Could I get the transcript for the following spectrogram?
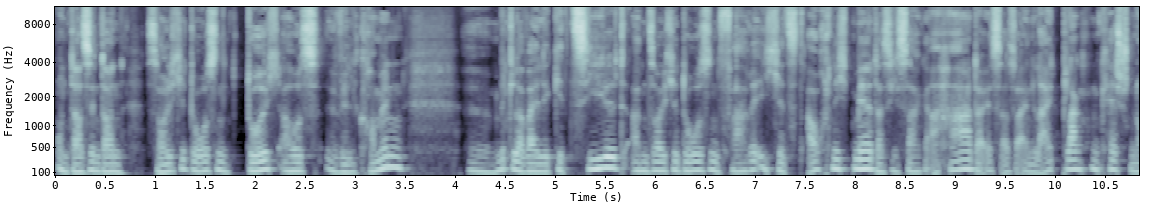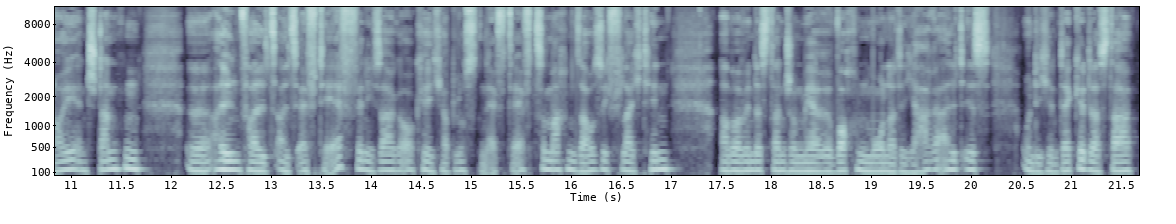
Und da sind dann solche Dosen durchaus willkommen. Äh, mittlerweile gezielt an solche Dosen fahre ich jetzt auch nicht mehr, dass ich sage, aha, da ist also ein Leitplanken-Cache neu entstanden, äh, allenfalls als FTF. Wenn ich sage, okay, ich habe Lust, ein FTF zu machen, sause ich vielleicht hin. Aber wenn das dann schon mehrere Wochen, Monate, Jahre alt ist und ich entdecke das da,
